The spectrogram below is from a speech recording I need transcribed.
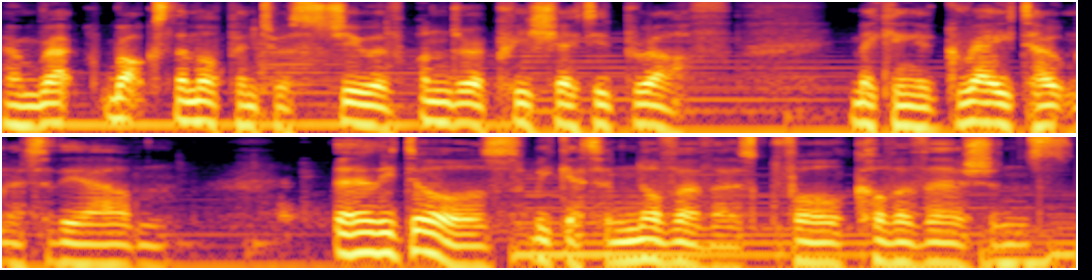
and rocks them up into a stew of underappreciated broth, making a great opener to the album. Early doors, we get another of those fall cover versions.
